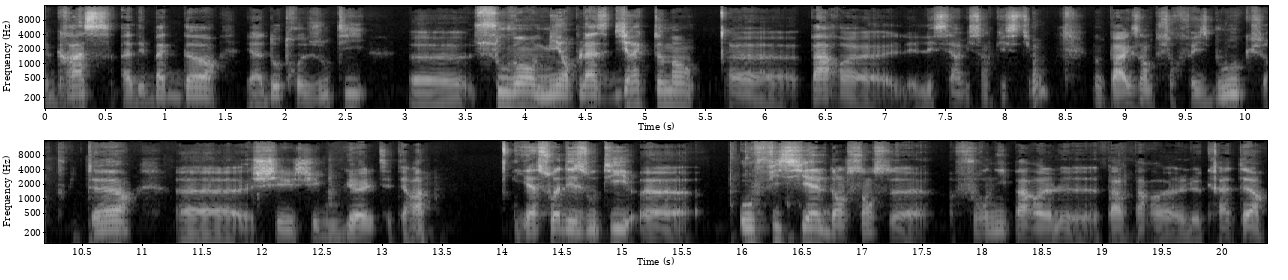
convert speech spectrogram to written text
grâce à des backdoors et à d'autres outils souvent mis en place directement par les, services en question. Donc, par exemple, sur Facebook, sur Twitter, chez, Google, etc. Il y a soit des outils officiels dans le sens fourni par le, par, le créateur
